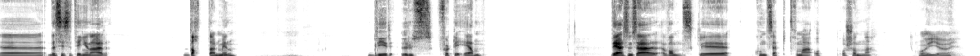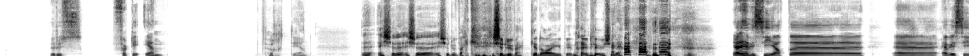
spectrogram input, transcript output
Eh, det siste tingen er Datteren min blir russ 41. Det syns jeg er et vanskelig konsept for meg å, å skjønne. Oi, oi. Russ 41. 41. Det, er, ikke, det, er, ikke, er ikke du vekke Er ikke du vekke da, egentlig? Nei, du er jo ikke det. Ja, jeg vil si at uh, uh, Jeg vil si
